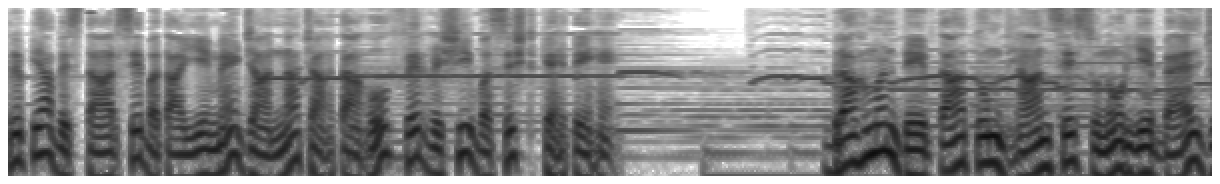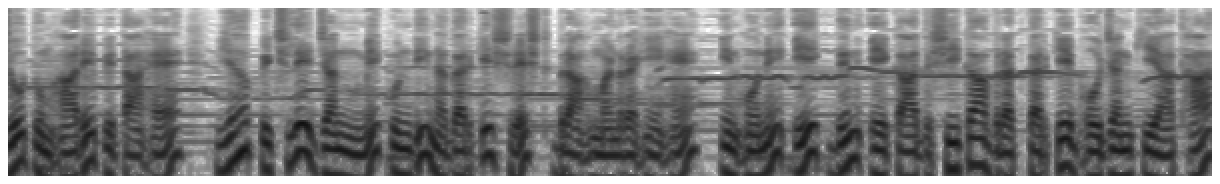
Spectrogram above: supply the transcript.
कृपया विस्तार से बताइए, मैं जानना चाहता हूँ। फिर ऋषि वशिष्ठ कहते हैं ब्राह्मण देवता, तुम ध्यान से सुनो ये बैल जो तुम्हारे पिता है। यह पिछले जन्म में कुंडी नगर के श्रेष्ठ ब्राह्मण रहे हैं। इन्होंने एक दिन एकादशी का व्रत करके भोजन किया था।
